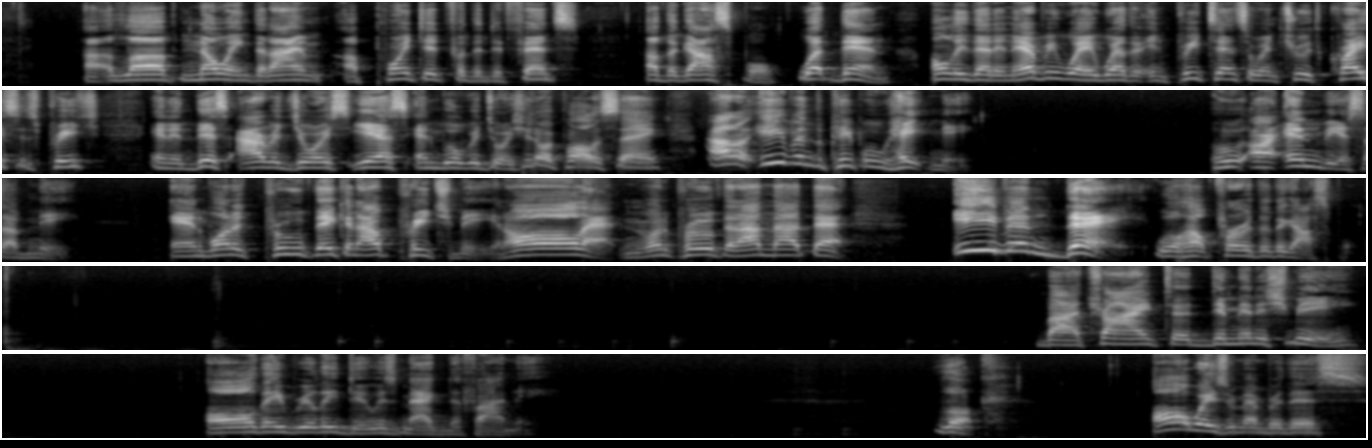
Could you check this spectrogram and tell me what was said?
uh, love, knowing that I am appointed for the defense of the gospel. What then? Only that in every way, whether in pretense or in truth, Christ is preached, and in this I rejoice, yes, and will rejoice. You know what Paul is saying? I don't, even the people who hate me, who are envious of me, and want to prove they can outpreach me and all that, and want to prove that I'm not that, even they will help further the gospel. By trying to diminish me, all they really do is magnify me. Look, always remember this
